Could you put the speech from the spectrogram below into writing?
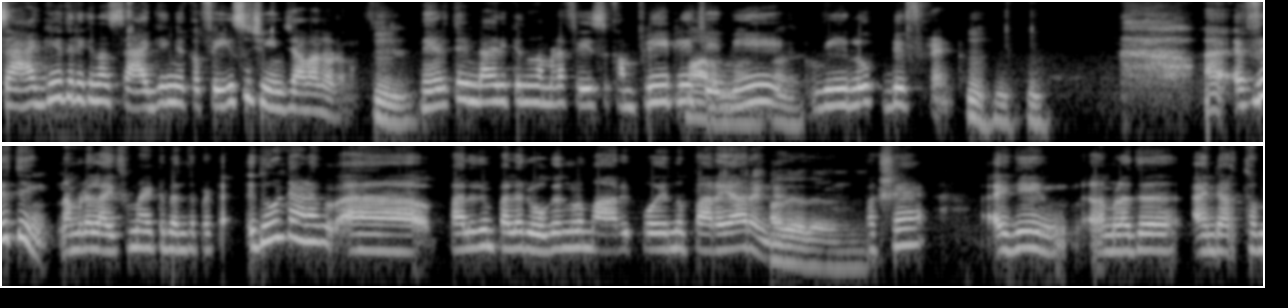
സാഗ് ചെയ്തിരിക്കുന്ന സാഗിങ് ഒക്കെ ഫേസ് ചേഞ്ച് ആവാൻ തുടങ്ങും. നേരത്തെ ഉണ്ടായിരിക്കുന്ന നമ്മുടെ face completely we look different everything നമ്മുടെ ലൈഫുമായിട്ട് ബന്ധപ്പെട്ട. ഇതുകൊണ്ടാണ് പലരും പല രോഗങ്ങളും മാറിപ്പോയെന്ന് പറയാറുണ്ട്. പക്ഷെ അഗെയിൻ നമ്മളത് അതിന്റെ അർത്ഥം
